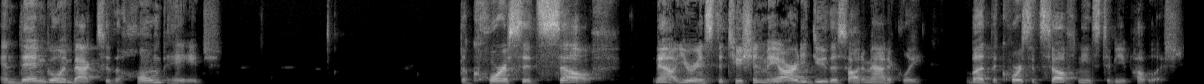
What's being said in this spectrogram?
And then going back to the home page, the course itself, now your institution may already do this automatically, but the course itself needs to be published.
